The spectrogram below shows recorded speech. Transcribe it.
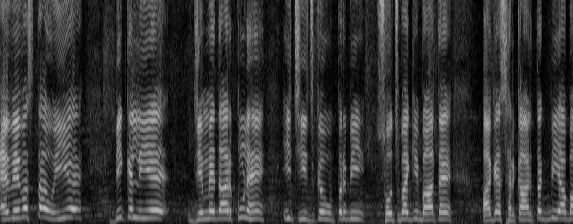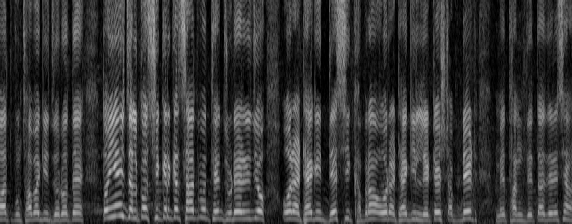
अव्यवस्था हुई है बिक लिए जिम्मेदार कौन है इस चीज़ के ऊपर भी सोचवा की बात है। आगे सरकार तक भी यह बात पहुंचावा की ज़रूरत है। तो यही जलको सिकर के साथ में थे जुड़े रहिए और अठा की देसी खबरें और अठा की लेटेस्ट अपडेट मैं थान देता दे रहे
